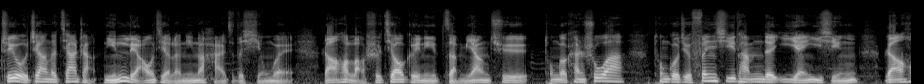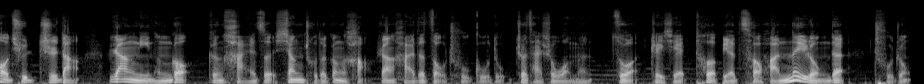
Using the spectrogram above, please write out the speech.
只有这样的家长，您了解了您的孩子的行为，然后老师教给你怎么样去通过看书啊，通过去分析他们的一言一行，然后去指导，让你能够跟孩子相处的更好，让孩子走出孤独，这才是我们做这些特别策划内容的初衷。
